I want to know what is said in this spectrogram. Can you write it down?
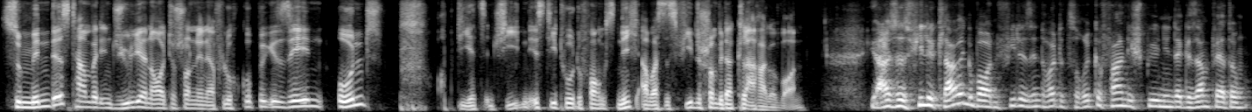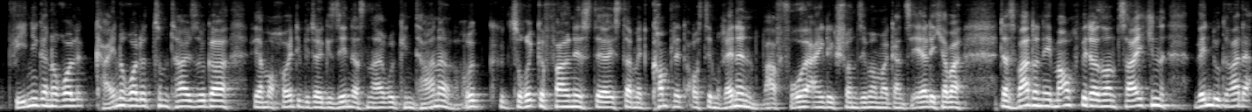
Zumindest haben wir den Julian heute schon in der Fluchtgruppe gesehen und pff, ob die jetzt entschieden ist, die Tour de France nicht, aber es ist viele schon wieder klarer geworden. Ja, es ist viele klarer geworden. Viele sind heute zurückgefahren. Die spielen in der Gesamtwertung weniger eine Rolle, keine Rolle zum Teil sogar. Wir haben auch heute wieder gesehen, dass Nairo Quintana rück, zurückgefallen ist. Der ist damit komplett aus dem Rennen. War vorher eigentlich schon, sind wir mal ganz ehrlich. Aber das war dann eben auch wieder so ein Zeichen. Wenn du gerade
